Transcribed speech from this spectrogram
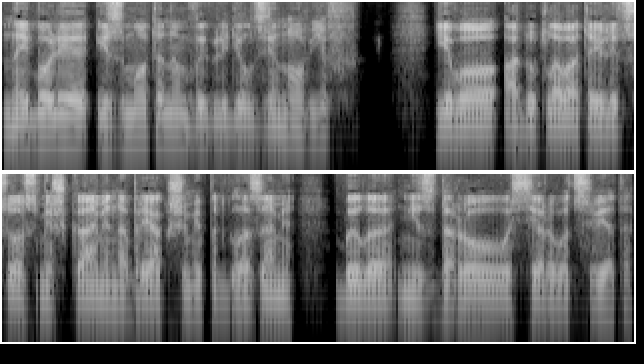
Наиболее измотанным выглядел Зиновьев. Его одутловатое лицо с мешками, набрякшими под глазами, было нездорового серого цвета.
